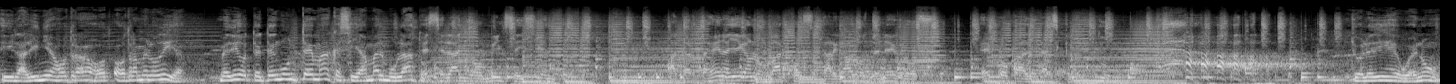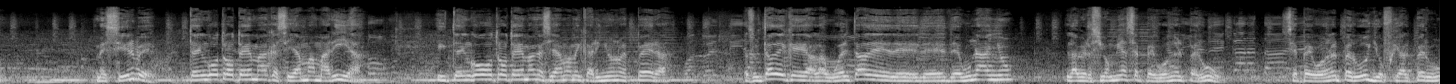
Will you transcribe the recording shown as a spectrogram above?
y la línea es otra, ot- otra melodía. Me dijo, te tengo un tema que se llama El Mulato. Es el año 1600. A Cartagena llegan los barcos cargados de negros, época de la esclavitud. Yo le dije, bueno, me sirve. Tengo otro tema que se llama María. Y tengo otro tema que se llama Mi cariño no espera. Resulta de que a la vuelta de, de- de- de un año, la versión mía se pegó en el Perú. Se pegó en el Perú, yo fui al Perú.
